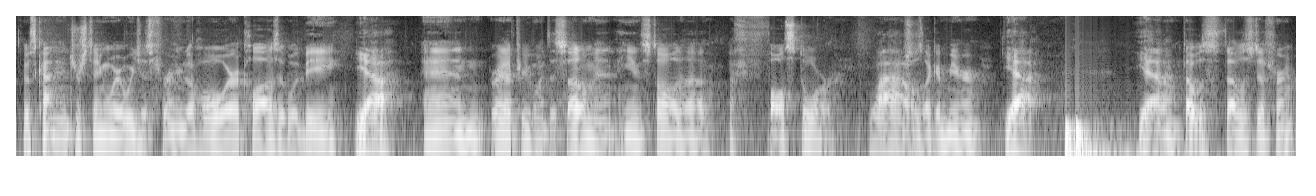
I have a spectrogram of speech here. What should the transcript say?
it was kind of interesting where we just framed a hole where a closet would be. Yeah. And right after he went to settlement, he installed a, a false door, Wow. which was like a mirror. yeah. Yeah. So that was that was different.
